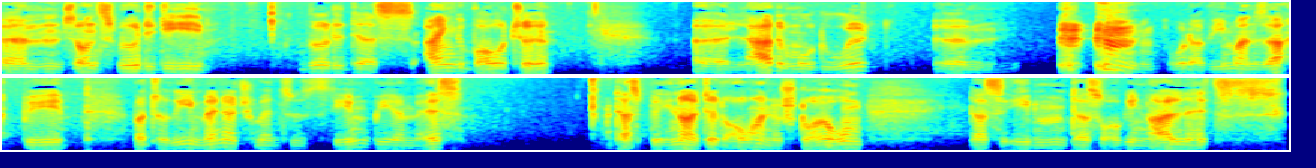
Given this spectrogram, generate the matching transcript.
Ähm, sonst würde die würde das eingebaute äh, Lademodul ähm, oder wie man sagt, B Batteriemanagementsystem BMS, das beinhaltet auch eine Steuerung dass eben das Originalnetz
